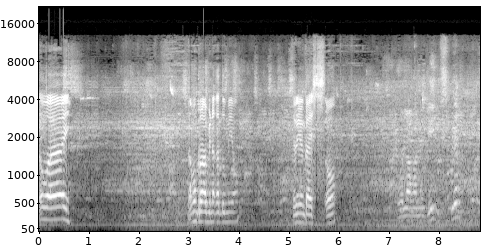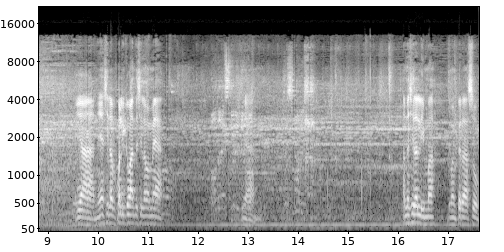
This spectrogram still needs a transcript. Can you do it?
Kaway. Tamong grabe nakadumi, oh. Yan yung guys, oh. Wala ka ng games. Pero, Yan, yan sila papaligawan sila mamaya. Yan. Ano sila lima? Limang piraso.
